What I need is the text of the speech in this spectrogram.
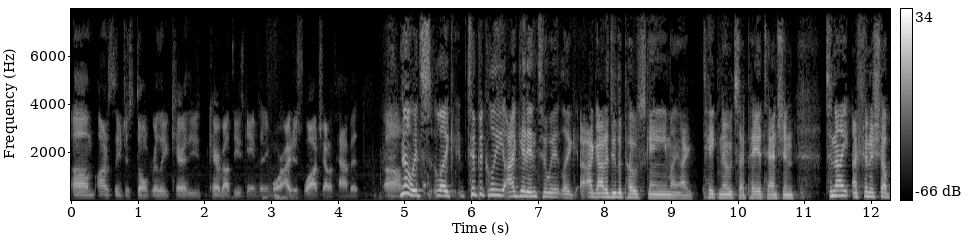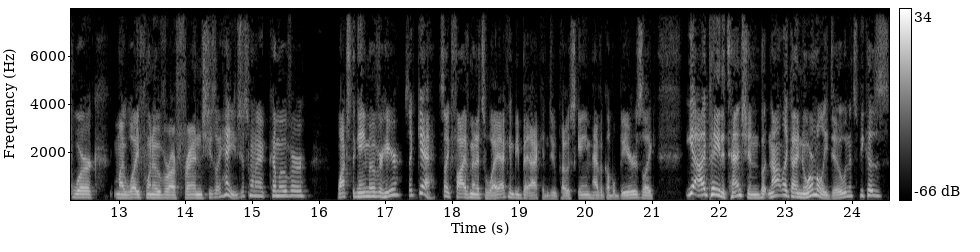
Um, honestly, just don't really care the, care about these games anymore. I just watch out of habit. Um, no, it's like typically I get into it. Like I got to do the post game. I, I take notes. I pay attention tonight I finished up work. My wife went over our friend. She's like, "Hey, you just want to come over, watch the game over here?" It's like, "Yeah, it's like five minutes away. I can be back and do post game, have a couple beers." Like, yeah, I paid attention, but not like I normally do, and it's because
